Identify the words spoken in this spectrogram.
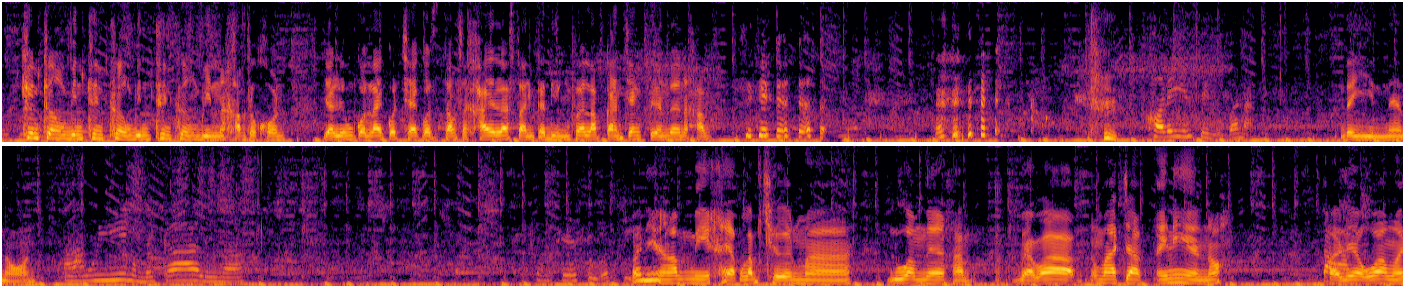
ๆขึ้นเครื่องบินขึ้นเครื่องบินขึ้นเครื่องบินนะครับ ทุกคนอย่าลืมกดไลค์กดแชร์กด subscribe และสั่นกระดิ่งเพื่อรับการแจ้งเตือนด้วยนะครับเขาได้ยินเสียงหนูป่ะน่ะได้ยินแน่นอนอุ้ยหนูไม่กล้าเลยนะช่องเต้สูสีวันนี้นะครับมีแขกรับเชิญมาร่วมด้วยครับ แบบว่ามาจากไอ้นี่เนาะเขาเรียกว่ามา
